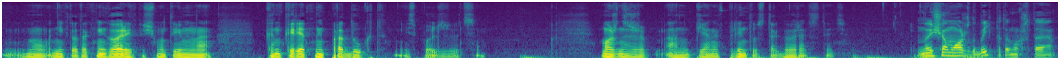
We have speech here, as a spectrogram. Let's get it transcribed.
Ну, никто так не говорит, почему-то именно конкретный продукт используется. Можно же... А, ну пьяный в плинтус так говорят, кстати. Ну, еще может быть, потому что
